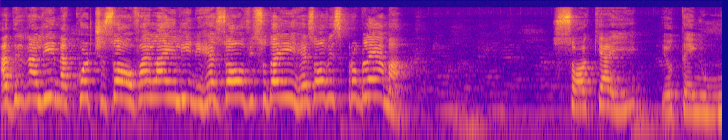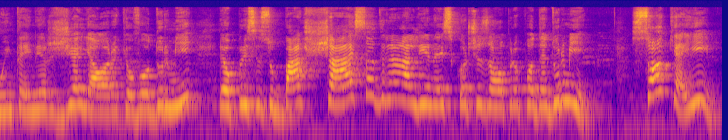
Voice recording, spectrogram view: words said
adrenalina, cortisol, vai lá, Eline, resolve isso daí, resolve esse problema. Só que aí eu tenho muita energia e a hora que eu vou dormir, eu preciso baixar essa adrenalina, esse cortisol para eu poder dormir. Só que aí,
